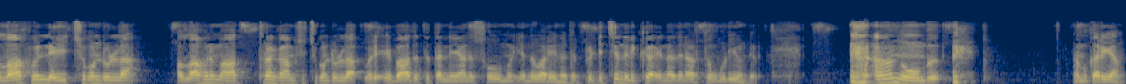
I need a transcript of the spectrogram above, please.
അള്ളാഹു ലയിച്ചുകൊണ്ടുള്ള അള്ളാഹുന് മാത്രം കാംക്ഷിച്ചുകൊണ്ടുള്ള ഒരു ഇബാദത്ത് തന്നെയാണ് സോമ് എന്ന് പറയുന്നത്. പിടിച്ചു നിൽക്കുക എന്നതിന് അർത്ഥം കൂടിയുണ്ട്. ആ നോമ്പ് നമുക്കറിയാം.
